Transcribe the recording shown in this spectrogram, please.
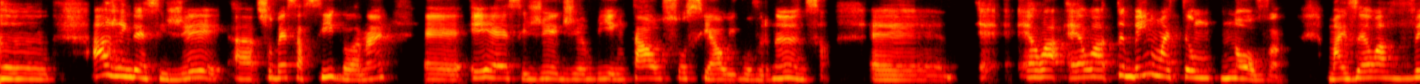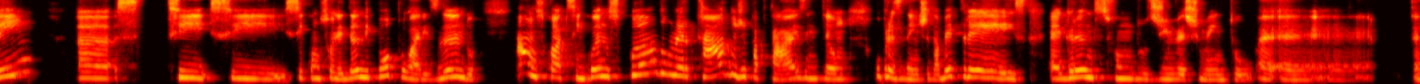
Uh, a agenda ESG, uh, sob essa sigla, né, é, ESG de ambiental, social e governança, é, ela, ela também não é tão nova, mas ela vem uh, se, se, se consolidando e popularizando há uns 4, 5 anos, quando o mercado de capitais, então o presidente da B3, é, grandes fundos de investimento é, é, é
